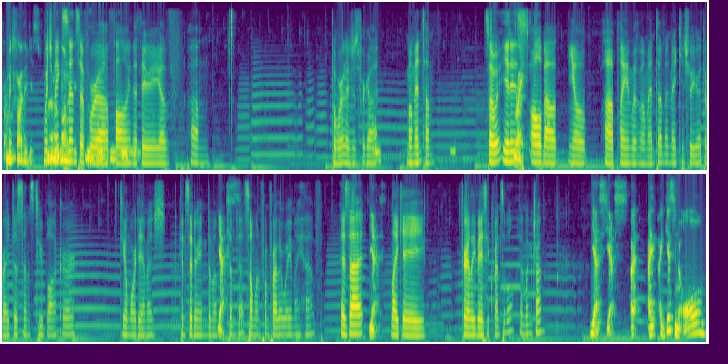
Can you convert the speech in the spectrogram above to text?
from Which- a farther distance. Which makes sense if we're uh, following the theory of um, the word I just forgot, momentum. So it is Right. all about you know uh, playing with momentum and making sure you're at the right distance to block or deal more damage, considering the momentum Yes. that someone from farther away might have. Is that Yes, like a fairly basic principle in Wing Chun, yes, yes. I, I, I guess in all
